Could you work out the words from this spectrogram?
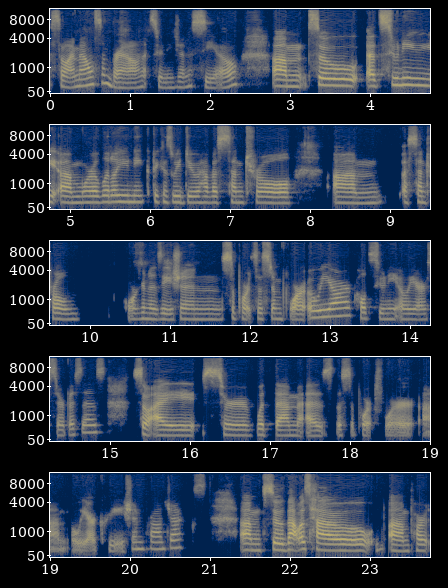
so I'm Allison Brown at SUNY Geneseo. Um, so at SUNY, um, we're a little unique because we do have a central, um, a central organization support system for OER called SUNY OER Services. So I serve with them as the support for um, OER creation projects. Um, so that was how, part,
